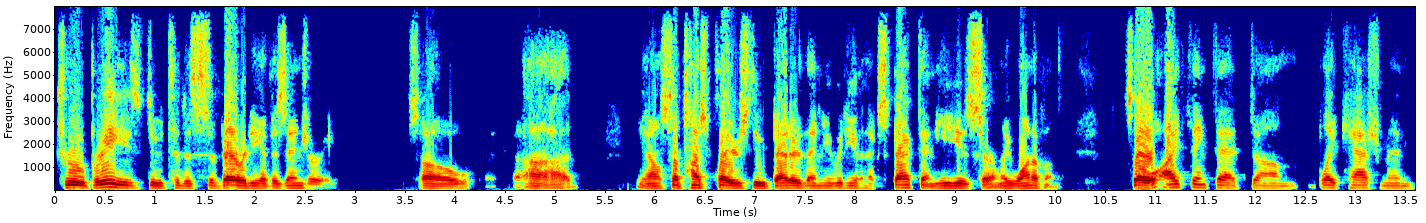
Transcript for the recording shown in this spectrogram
Drew Brees due to the severity of his injury. So, uh, you know, sometimes players do better than you would even expect, and he is certainly one of them. So I think that um, Blake Cashman,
